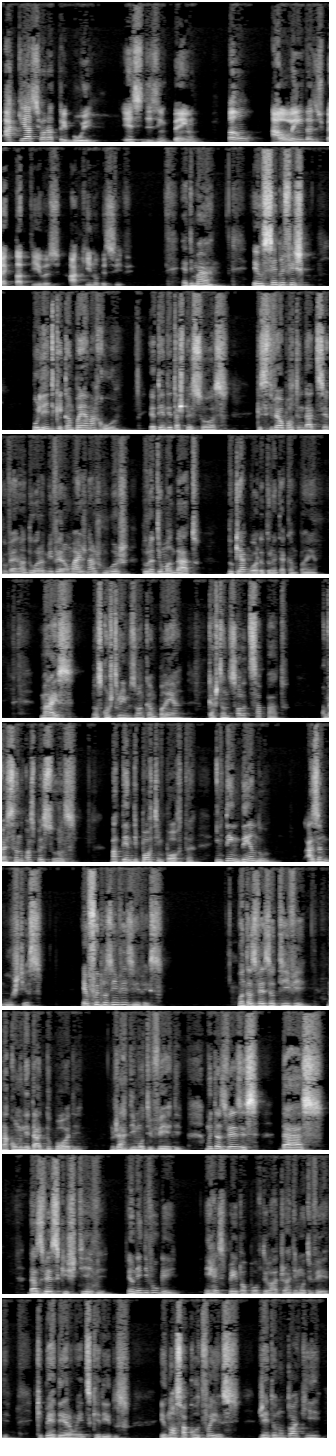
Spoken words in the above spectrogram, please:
A que a senhora atribui esse desempenho tão além das expectativas aqui no Recife? Edmar, eu sempre fiz política e campanha na rua. Eu tenho dito às pessoas que se tiver a oportunidade de ser governadora, me verão mais nas ruas durante o mandato do que agora durante a campanha. Mas nós construímos uma campanha gastando sola de sapato, conversando com as pessoas, batendo de porta em porta, entendendo as angústias. Eu fui para os invisíveis. Quantas vezes eu tive na comunidade do Bode, no Jardim Monte Verde. Muitas vezes, das, das vezes que estive, eu nem divulguei, em respeito ao povo de lá do Jardim Monte Verde, que perderam entes queridos. E o nosso acordo foi esse. Gente, eu não estou aqui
